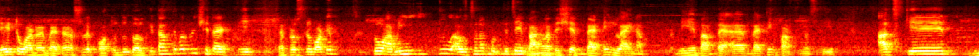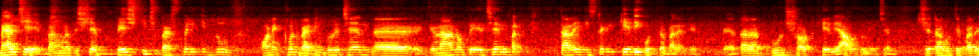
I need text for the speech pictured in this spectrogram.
লেট অর্ডার ব্যাটার আসলে কতদূর দলকে টানতে পারবেন সেটা একটি প্রশ্ন বটে। তো আমি একটু আলোচনা করতে চাই বাংলাদেশের ব্যাটিং লাইন আপ নিয়ে বা ব্যাটিং পারফরমেন্স নিয়ে। আজকের ম্যাচে বাংলাদেশে বেশ কিছু ব্যাটসম্যানই কিন্তু অনেকক্ষণ ব্যাটিং করেছেন রানও পেয়েছেন বাট তারা ইনিংসটাকে ক্যারি করতে পারেনি তারা ভুল শট খেলে আউট হয়েছেন। সেটা হতে পারে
